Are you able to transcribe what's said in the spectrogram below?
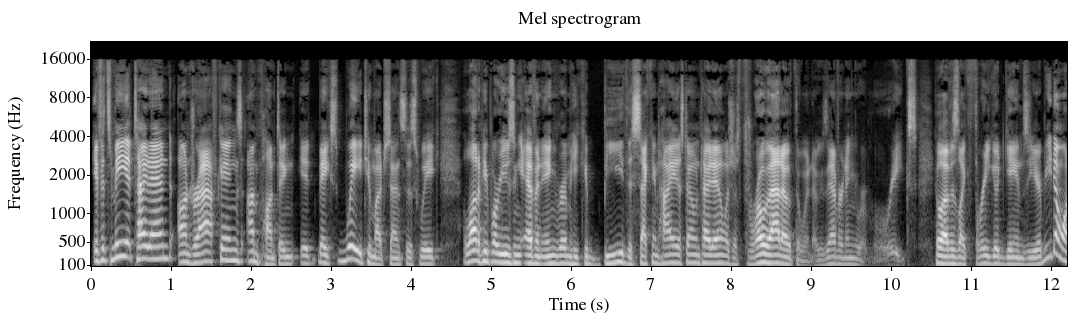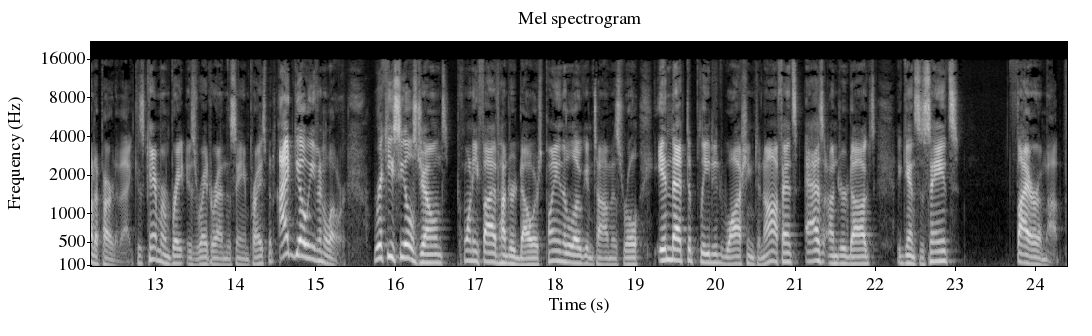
if it's me at tight end on DraftKings, I'm punting. It makes way too much sense this week. A lot of people are using Evan Engram. He could be the second highest owned tight end. Let's just throw that out the window because Evan Engram reeks. He'll have his like three good games a year, but you don't want a part of that because Cameron Brate is right around the same price. But I'd go even lower. Ricky Seals Jones, $2,500, playing the Logan Thomas role in that depleted Washington offense as underdogs against the Saints fire him up.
